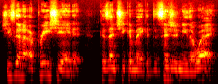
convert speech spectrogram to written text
she's going to appreciate it because then she can make a decision either way.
